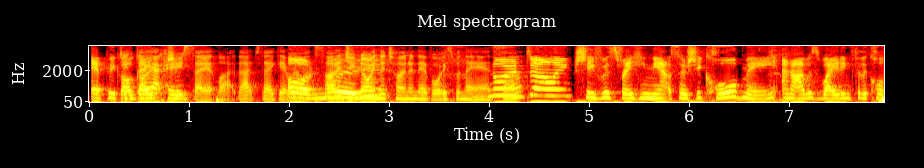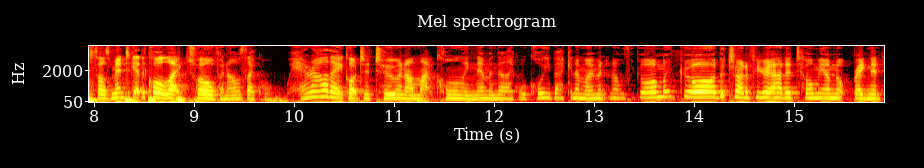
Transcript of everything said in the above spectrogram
"Epic! I'll Did go they actually pee." say it like that? Did they get Oh, really excited? Do you know no. in the tone in their voice when they answer? No, darling. She was freaking me out. So she called me and I was waiting for the call. So I was meant to get the call at like 12 and I was like, where are they? It got to 2 and I'm like calling them and they're like, we'll call you back in a moment. And I was like, oh my God, they're trying to figure out how to tell me I'm not pregnant.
